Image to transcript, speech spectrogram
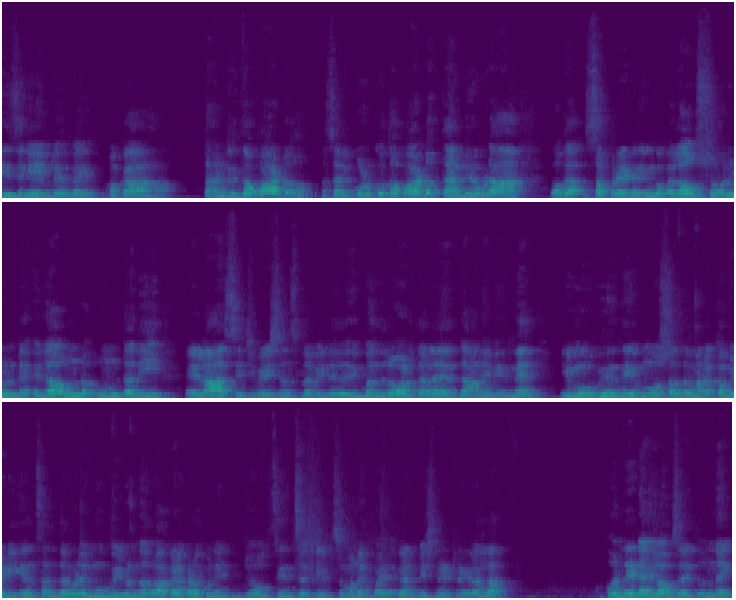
ఈజీగా ఏం లేదు ఒక తండ్రితో పాటు సారీ కొడుకుతో పాటు తండ్రి కూడా ఒక సపరేట్ ఇంకొక లవ్ స్టోరీ ఉంటే ఎలా ఉండ ఉంటుంది? ఎలా సిచ్యువేషన్స్లో వీళ్ళు ఇబ్బందులు పడతారనే దాని మీదనే ఈ మూవీ ఉంది. మోస్ట్ ఆఫ్ ద మన కమెడియన్స్ అందరూ కూడా ఈ మూవీలు ఉన్నారు. అక్కడక్కడ కొన్ని జోక్ సీన్స్ క్లిప్స్ మనకి బయట కనిపించినాయి ట్రైలర్లో కొన్ని డైలాగ్స్ అయితే ఉన్నాయి.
